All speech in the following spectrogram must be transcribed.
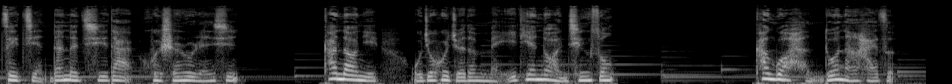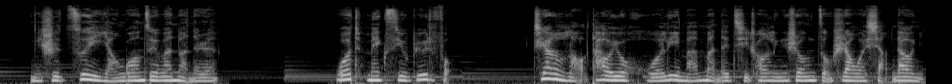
最简单的期待会深入人心。看到你，我就会觉得每一天都很轻松。看过很多男孩子，你是最阳光、最温暖的人。What makes you beautiful？这样老套又活力满满的起床铃声，总是让我想到你。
